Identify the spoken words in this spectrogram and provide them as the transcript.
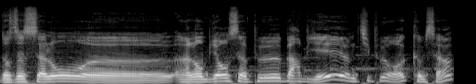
dans un salon euh, à l'ambiance un peu barbier, un petit peu rock comme ça.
